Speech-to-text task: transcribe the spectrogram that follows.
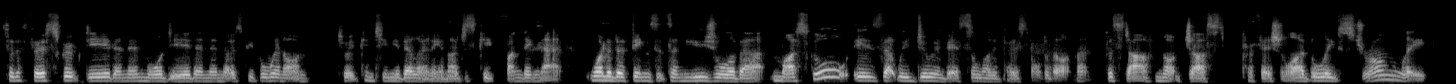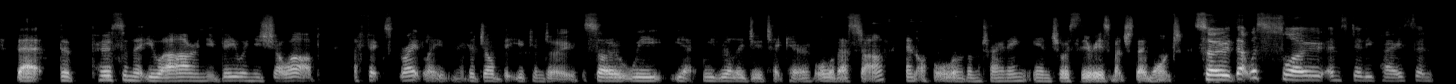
So the first group did, and then more did, and then those people went on to continue their learning and I just keep funding that. One of the things that's unusual about my school is that we do invest a lot in personal development for staff, not just professional. I believe strongly that the person that you are and you be when you show up affects greatly the job that you can do. So we yeah, we really do take care of all of our staff and offer all of them training in choice theory as much as they want. So that was slow and steady pace and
